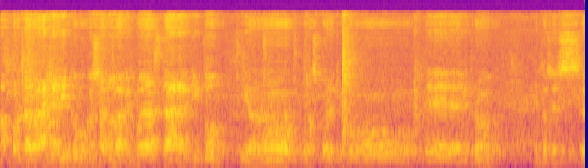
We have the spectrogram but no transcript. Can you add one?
aportar, añadir como cosa nueva que puedas dar al equipo? Yo no conozco el equipo de, de dentro, entonces eh,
